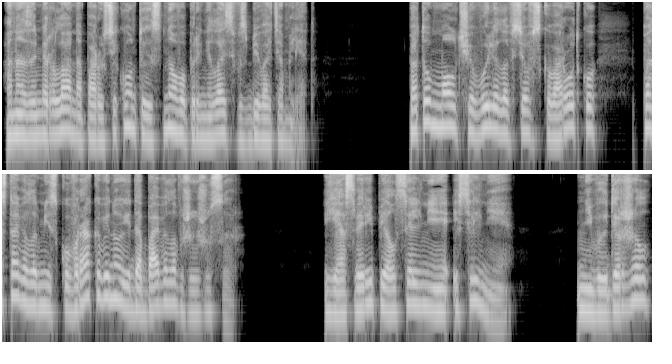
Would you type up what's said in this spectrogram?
Она замерла на пару секунд и снова принялась взбивать омлет. Потом молча вылила все в сковородку, поставила миску в раковину и добавила в жижу сыр. Я свирепел сильнее и сильнее. Не выдержал,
